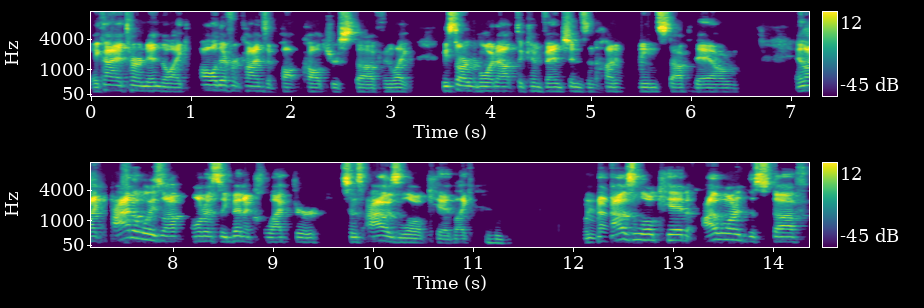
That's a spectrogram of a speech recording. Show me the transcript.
it kind of turned into like all different kinds of pop culture stuff. And like we started going out to conventions and hunting stuff down. And like I'd always uh, honestly been a collector since I was a little kid. Like Mhm. when I was a little kid, I wanted the stuff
